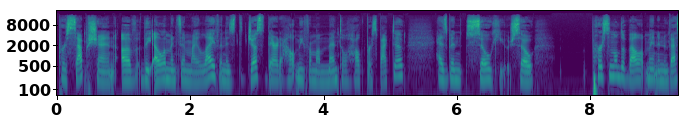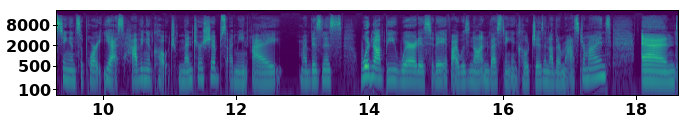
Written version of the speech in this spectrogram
perception of the elements in my life and is just there to help me from a mental health perspective has been so huge. So, personal development and investing in support, yes, having a coach, mentorships. I mean, I my business would not be where it is today if I was not investing in coaches and other masterminds. And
